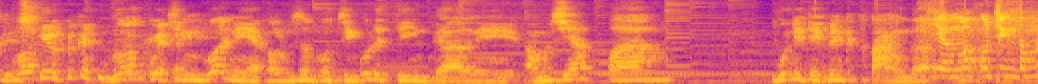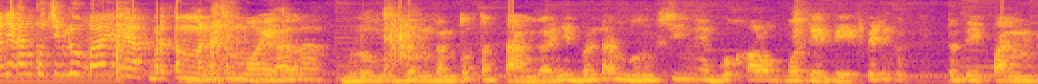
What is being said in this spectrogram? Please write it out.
gue Kucing lu kan gue kucing gue nih ya kalau misal kucing gue ditinggal nih sama siapa gue dititipin ke tetangga. Ya sama kucing temennya kan kucing lu banyak berteman semua Enggak itu. lah, belum belum tentu tetangganya bener ngurusinnya gue kalau gue titipin ke titipan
